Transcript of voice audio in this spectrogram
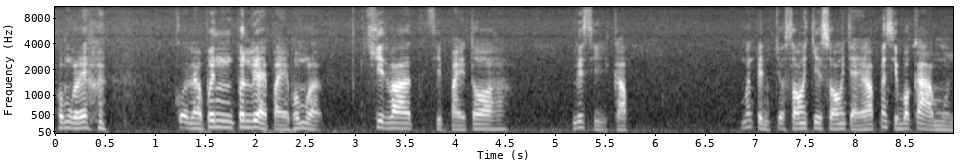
ผมก็เลยก็แล้วเพิ่นเพิ่นเลื่อยไป ผมก็คิดว่าสิไปต่อหรือสิกลับ มันเป็นสองจิตสองใจครับ มันสิบกาหมุน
